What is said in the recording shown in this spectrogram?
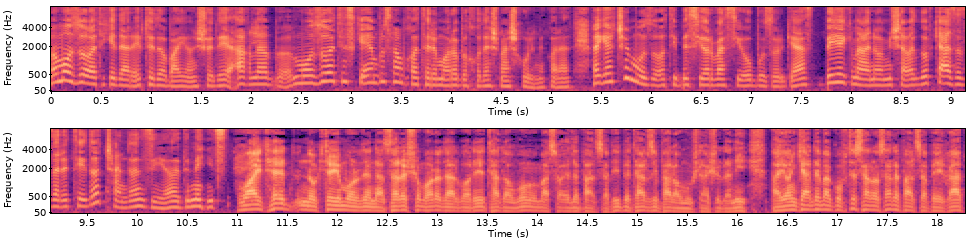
و موضوعاتی که در ابتدا بیان شده اغلب موضوعاتی است که امروز هم خاطر ما را به خودش مشغول می کند اگرچه موضوعاتی بسیار وسیع و بزرگ است به یک معنا می شود گفت که از نظر تعداد چندان زیاد نیست. وایت هد نکته مورد نظر شما را درباره تداوم مسائل فلسفی به طرز فراموش نشدنی بیان کرده و گفته سراسر فلسفه غرب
